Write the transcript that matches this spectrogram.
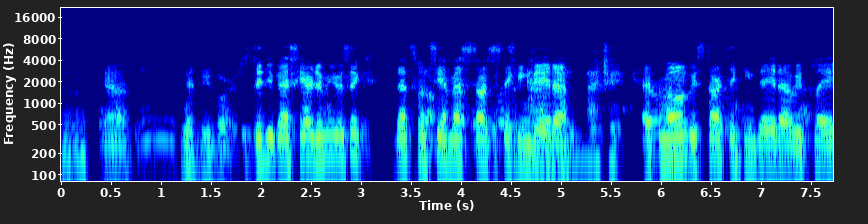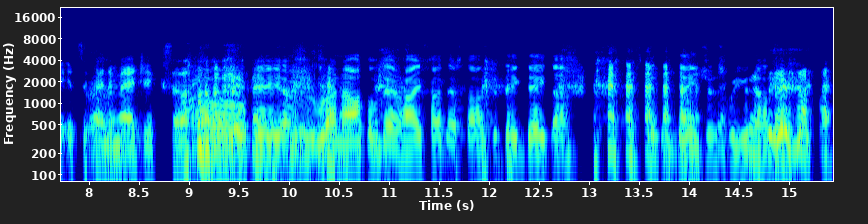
Mhm. Yeah. would be worse. Did you guys hear the music? That's when CMS starts taking data. Magic. At the moment we start taking data, we play It's a Kind of Magic. So Oh, okay, I mean, run out of there, Haifa. They're starting to take data. It's getting dangerous for you down there.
